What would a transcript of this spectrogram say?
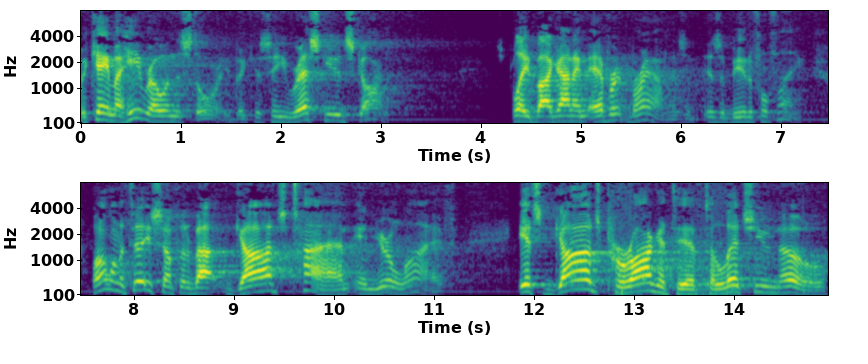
became a hero in the story because he rescued Scarlett. It's played by a guy named Everett Brown. is a, is a beautiful thing. Well, I want to tell you something about God's time in your life. It's God's prerogative to let you know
